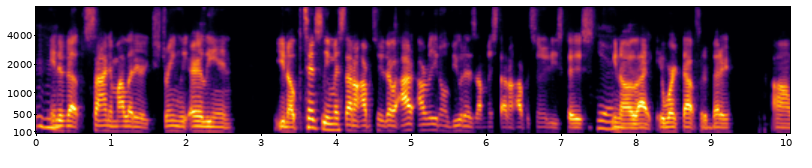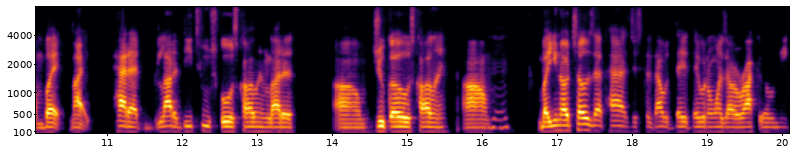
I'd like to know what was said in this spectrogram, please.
mm-hmm. ended up signing my letter extremely early and you know potentially missed out on opportunity. I, I really don't view it as I missed out on opportunities because yeah. you know like it worked out for the better. Um, but like had a lot of D two schools calling, a lot of um JUCOs calling. Um, mm-hmm. but you know chose that path just because that was they they were the ones that were rocking with me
